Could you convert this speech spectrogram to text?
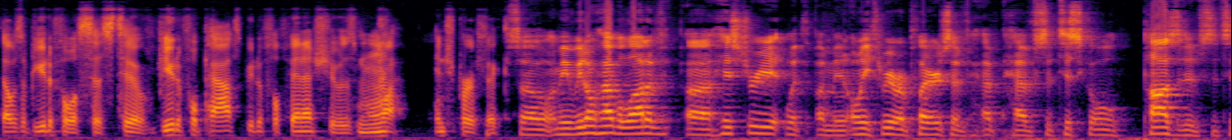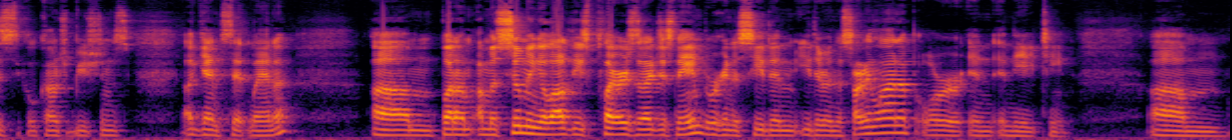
That was a beautiful assist too. Beautiful pass. Beautiful finish. It was mwah, inch perfect. So I mean, we don't have a lot of uh, history with. I mean, only three of our players have, have have statistical positive statistical contributions against Atlanta. Um, but I'm, I'm assuming a lot of these players that I just named, we're going to see them either in the starting lineup or in, in the 18. Um,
